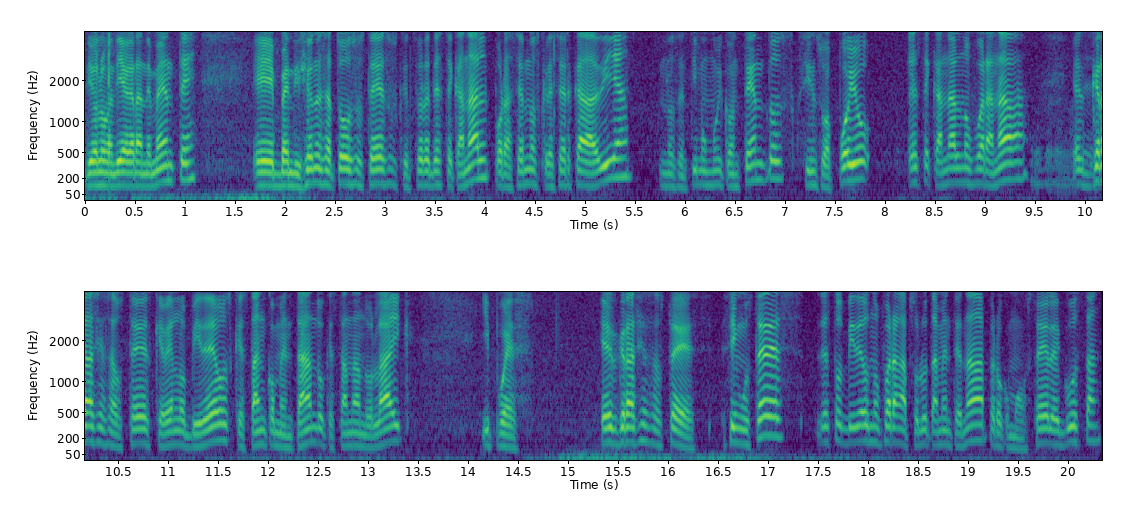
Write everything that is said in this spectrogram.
Dios los bendiga grandemente. Eh, bendiciones a todos ustedes, suscriptores de este canal, por hacernos crecer cada día. Nos sentimos muy contentos. Sin su apoyo, este canal no fuera nada. Es gracias a ustedes que ven los videos, que están comentando, que están dando like. Y pues, es gracias a ustedes. Sin ustedes, estos videos no fueran absolutamente nada, pero como a ustedes les gustan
